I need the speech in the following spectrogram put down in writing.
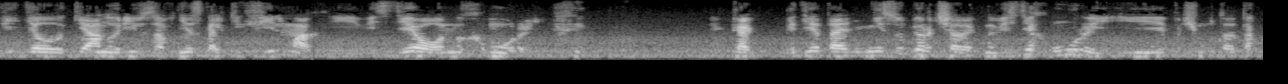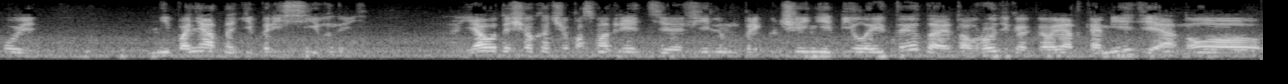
видел Киану Ривза в нескольких фильмах, и везде он хмурый. Как где-то не супер человек, но везде хмурый и почему-то такой непонятно депрессивный. Я вот еще хочу посмотреть э, фильм «Приключения Билла и Теда». Это вроде как говорят комедия, но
